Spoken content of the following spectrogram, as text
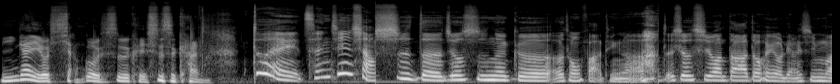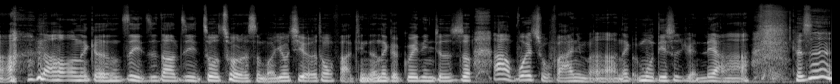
你应该也有想过，是不是可以试试看？对，曾经想试的就是那个儿童法庭啊，这 就希望大家都很有良心嘛，然后那个自己知道自己做错了什么，尤其儿童法庭的那个规定就是说啊，我不会处罚你们啊，那个目的是原谅啊。可是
